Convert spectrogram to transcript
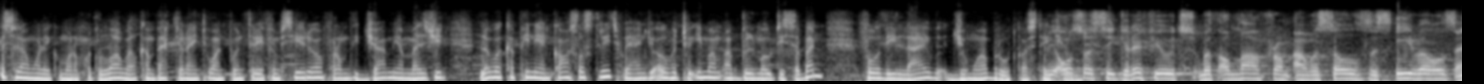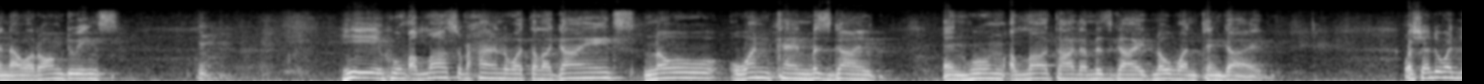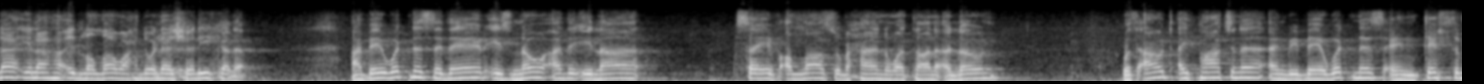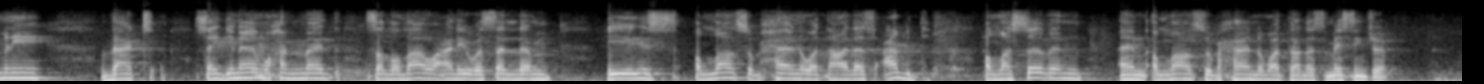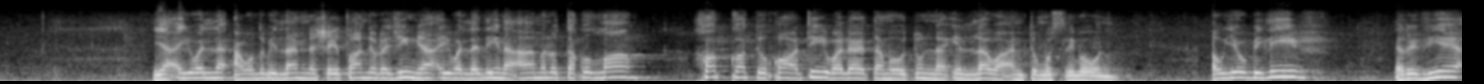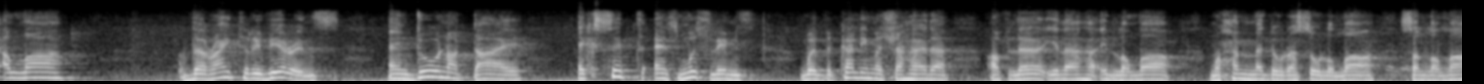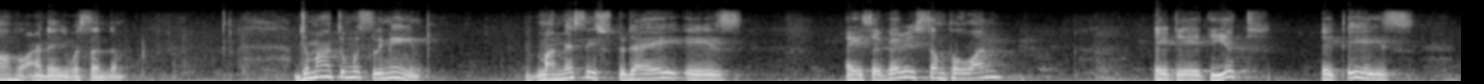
Assalamu alaikum wa rahmatullah. Welcome back to 91.3 FM Stereo from the Jamia Masjid, Lower Chiappini and Castle Street. We hand you over to Imam Abdul Mouti Saban for the live Jumu'ah broadcast. We also seek refuge with Allah from our souls' evils and our wrongdoings. He whom Allah subhanahu wa ta'ala guides, no one can misguide, and whom Allah ta'ala misguide, no one can guide. واشهد ان لا اله الا الله وحده لا شريك له I bear witness that there is no other ilah save Allah subhanahu wa ta'ala alone without a partner and we bear witness and testimony that Sayyidina Muhammad sallallahu alayhi wasallam is Allah subhanahu wa ta'ala's abd, Allah's servant and Allah subhanahu wa ta'ala's messenger. يا أيها أعوذ بالله من الشيطان الرجيم يا أيها الذين آمنوا اتقوا الله حق تقاته ولا تموتن إلا وأنتم مسلمون Oh you believe revere Allah the right reverence and do not die except as Muslims with the kalima shahada of La ilaha illallah Muhammadur Rasulullah sallallahu alayhi wasallam. Jamaatul Muslimin, my message today is is a very simple one. It, it yet it is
